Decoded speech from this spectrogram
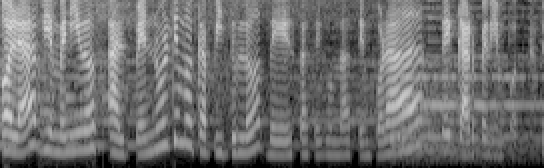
Hola, bienvenidos al penúltimo capítulo de esta segunda temporada de Carpe Diem Podcast.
